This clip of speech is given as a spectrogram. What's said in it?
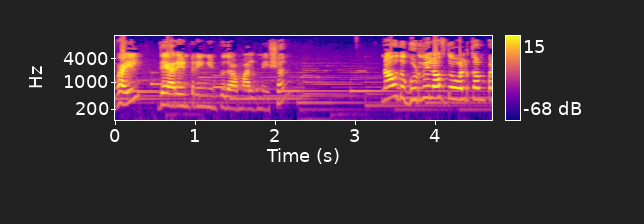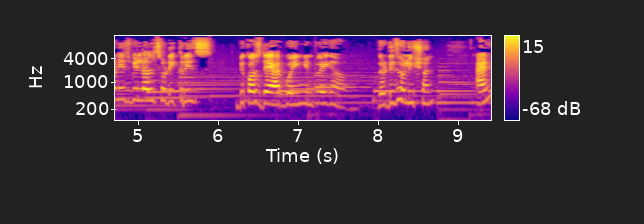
while they are entering into the amalgamation. Now the goodwill of the old companies will also decrease because they are going into a, uh, the dissolution and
